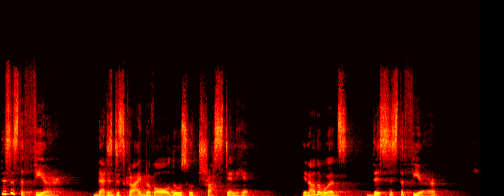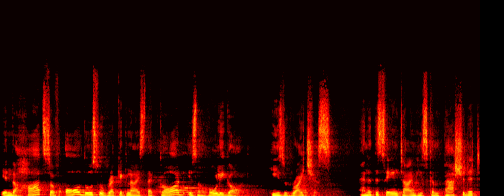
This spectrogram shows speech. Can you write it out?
This is the fear that is described of all those who trust in Him. In other words, this is the fear in the hearts of all those who recognize that God is a holy God, He is righteous, and at the same time, He's compassionate,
